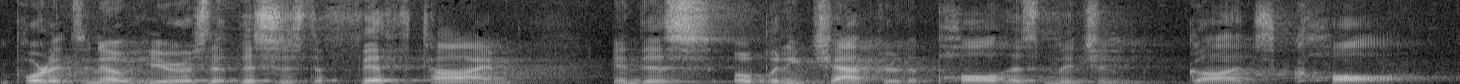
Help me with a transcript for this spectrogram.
Important to note here is that this is the fifth time in this opening chapter that Paul has mentioned God's call.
